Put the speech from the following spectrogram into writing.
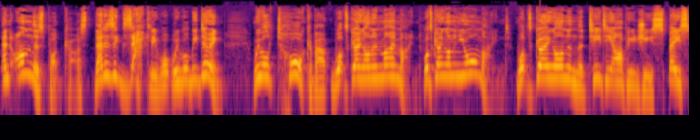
And on this podcast, that is exactly what we will be doing. We will talk about what's going on in my mind, what's going on in your mind, what's going on in the TTRPG space,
